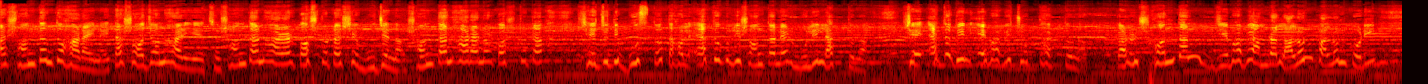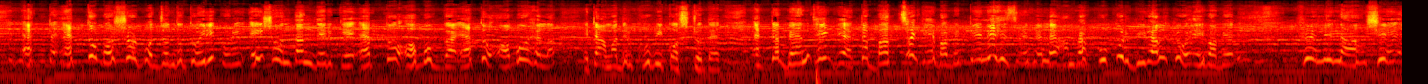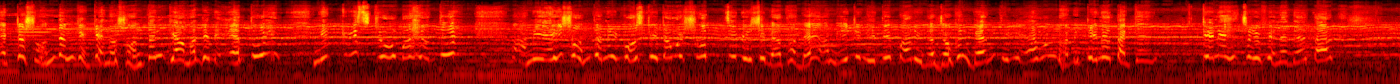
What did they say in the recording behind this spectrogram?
তার সন্তান তো হারায় নাই, তার স্বজন হারিয়েছে। সন্তান হারার কষ্টটা সে বুঝে না। সন্তান হারানোর কষ্টটা সে যদি বুঝতো, তাহলে এতগুলি সন্তানের গুলি লাগতো না। সে এতদিন এভাবে চুপ থাকতো না। কারণ সন্তান যেভাবে আমরা লালন পালন করি, একটা এত বছর পর্যন্ত তৈরি করি, এই সন্তানদেরকে এত অবজ্ঞা, এত অবহেলা, এটা আমাদের খুবই কষ্ট দেয়। একটা ব্যান থেকে একটা বাচ্চাকে এভাবে টেনে হিসেবে ফেলে আমরা কুকুর, বিড়ালকেও এইভাবে ফেলি না। সে একটা সন্তানকে কেন? সন্তানকে আমাদের এতই নিকৃষ্ট বা এতই আমি এই সন্তানের কষ্ট এটা আমার সবচেয়ে বেশি ব্যথা দেয়। আমি এটা নিতে পারি না। যখন ব্যান থেকে এমনভাবে টেনে তাকে টেনে হিচড়ে ফেলে দেয়, তার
